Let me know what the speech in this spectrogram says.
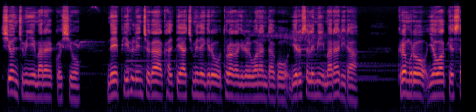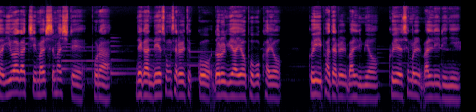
시온 주민이 말할 것이요 내 피 흘린 죄가 갈대아 주민에게로 돌아가기를 원한다고 예루살렘이 말하리라 그러므로 여호와께서 이와 같이 말씀하시되 보라 내가 내 송사를 듣고 너를 위하여 보복하여 그의 바다를 말리며 그의 샘을 말리리니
